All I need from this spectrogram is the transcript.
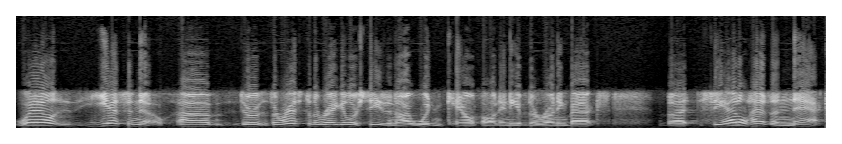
Well, yes and no. Um, the the rest of the regular season, I wouldn't count on any of their running backs. But Seattle has a knack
